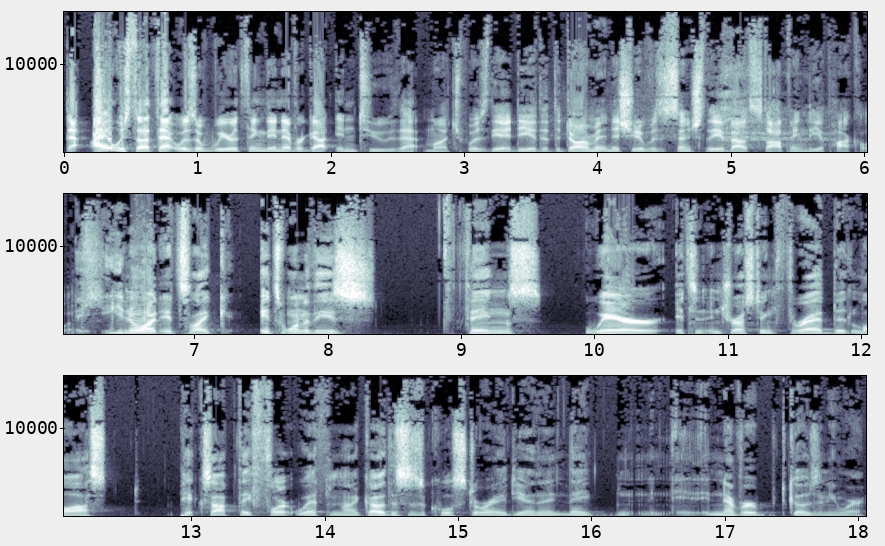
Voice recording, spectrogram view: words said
That, I always thought that was a weird thing they never got into that much, was the idea that the Dharma Initiative was essentially about stopping the apocalypse. you know what? It's like it's one of these things where it's an interesting thread that Lost picks up. They flirt with and like, oh, this is a cool story idea, and then they it never goes anywhere.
